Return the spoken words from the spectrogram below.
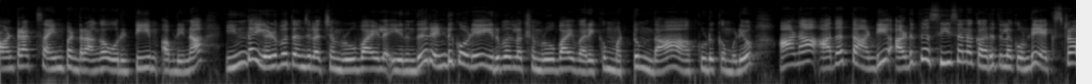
கான்ட்ராக்ட் சைன் பண்ணுறாங்க ஒரு டீம் அப்படின்னா இந்த எழுபத்தஞ்சு லட்சம் ரூபாயில் இருந்து ரெண்டு கோடியே இருபது லட்சம் ரூபாய் வரைக்கும் மட்டும்தான் கொடுக்க முடியும். ஆனால் அதை தாண்டி அடுத்த சீசனை கருத்தில் கொண்டு எக்ஸ்ட்ரா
